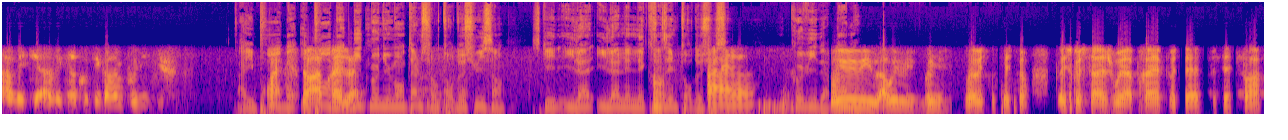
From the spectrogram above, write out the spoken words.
avec avec un côté quand même positif. Ah, il prend, ouais. un, il prend après, un le... monumental sur le Tour de Suisse. Hein. Parce qu'il il a, il allait l'écraser le Tour de Suisse. Euh... Covid. Oui, oui, oui, ah, oui, oui, oui, oui, oui c'est sûr. Est-ce que ça a joué après? Peut-être, peut-être pas.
